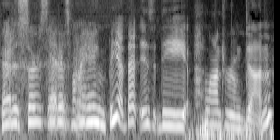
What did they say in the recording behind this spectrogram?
That is so satisfying. But yeah, that is the plant room done.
